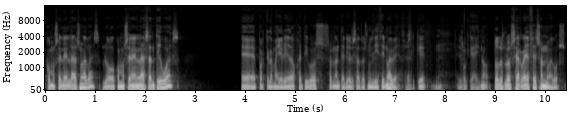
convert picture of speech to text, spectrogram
cómo se leen las nuevas, luego cómo se leen las antiguas, eh, porque la mayoría de objetivos son anteriores a 2019. Así que es lo que hay, ¿no? Todos los RF son nuevos,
